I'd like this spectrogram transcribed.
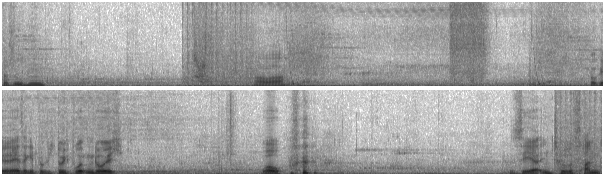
Versuchen. Aber... Okay, der Laser geht wirklich durch Brücken durch. Wow. Sehr interessant.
